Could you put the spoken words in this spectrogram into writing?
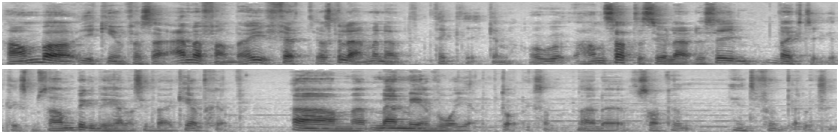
Han bara gick in för att säga, men fan det här är ju fett, jag ska lära mig den här tekniken. Och han satte sig och lärde sig verktyget. Liksom, så han byggde hela sitt verk helt själv. Um, men med vår hjälp då, liksom, när det, saker inte funkar. Liksom.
